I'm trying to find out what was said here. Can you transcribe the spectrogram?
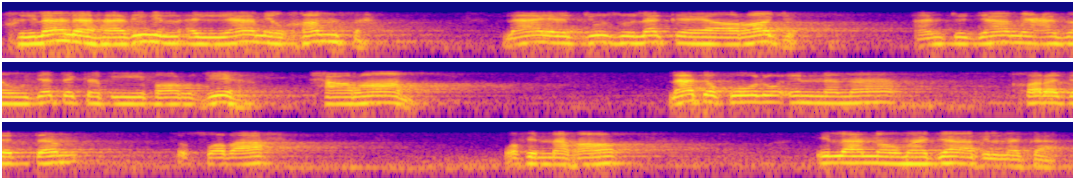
خلال هذه الأيام الخمسة لا يجوز لك يا رجل أن تجامع زوجتك في فرجها. حرام. لا تقول إنما خرج الدم في الصباح وفي النهار إلا أنه ما جاء في المساء.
